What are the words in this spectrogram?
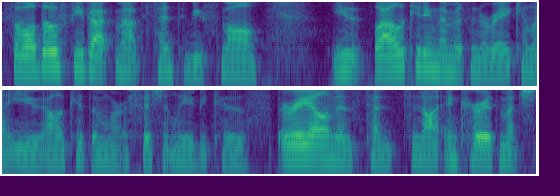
So although feedback maps tend to be small, you, allocating them as an array can let you allocate them more efficiently because array elements tend to not incur as much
